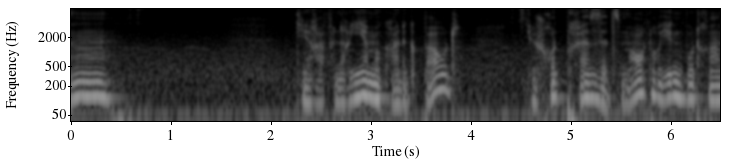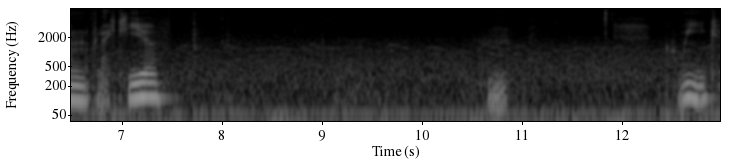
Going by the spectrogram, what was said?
So. Die Raffinerie haben wir gerade gebaut. Die Schrottpresse setzen wir auch noch irgendwo dran. Vielleicht hier. Hm. Quiek.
